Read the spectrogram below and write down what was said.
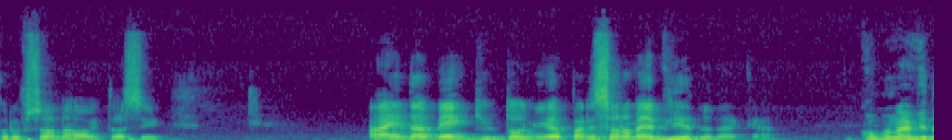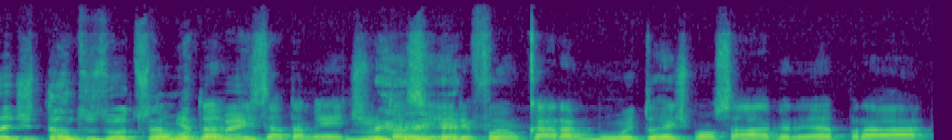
profissional. Então, assim, ainda bem que o Toninho apareceu na minha vida, né, cara? Como na vida de tantos outros, Como minha tá- também. Exatamente. Então, assim, ele foi um cara muito responsável, né, para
